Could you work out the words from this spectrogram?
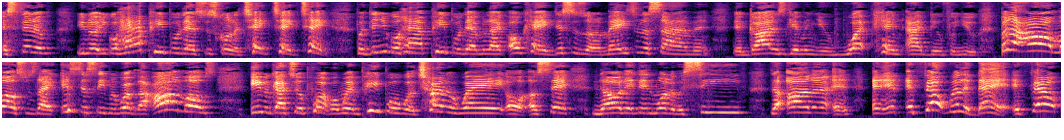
Instead of, you know, you're going to have people that's just going to take, take, take. But then you're going to have people that be like, okay, this is an amazing assignment that God has given you. What can I do for you? But I almost was like, it's just even worth it. I almost even got to a point where when people would turn away or, or say, no, they didn't want to receive the honor. And, and it, it felt really bad. It felt,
